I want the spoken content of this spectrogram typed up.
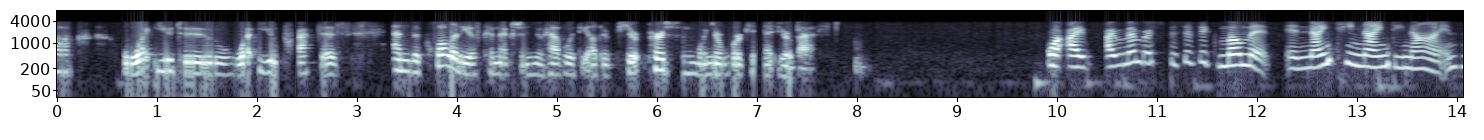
talk, what you do, what you practice, and the quality of connection you have with the other person when you're working at your best. Well, I I remember a specific moment in 1999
